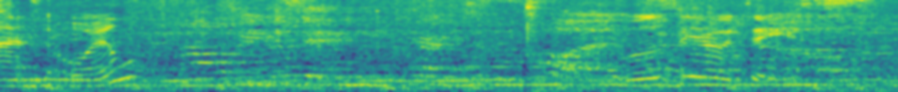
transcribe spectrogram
and oil. We'll see how it tastes.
